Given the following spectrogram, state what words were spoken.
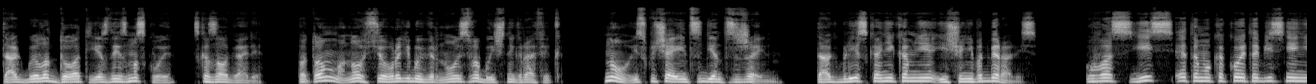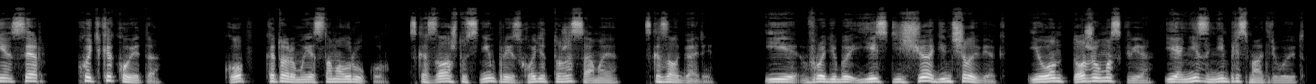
Так было до отъезда из Москвы, сказал Гарри. Потом оно все вроде бы вернулось в обычный график. Ну, исключая инцидент с Джейн. Так близко они ко мне еще не подбирались. «У вас есть этому какое-то объяснение, сэр? Хоть какое-то?» Коп, которому я сломал руку, сказал, что с ним происходит то же самое, сказал Гарри. И вроде бы есть еще один человек, и он тоже в Москве, и они за ним присматривают.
